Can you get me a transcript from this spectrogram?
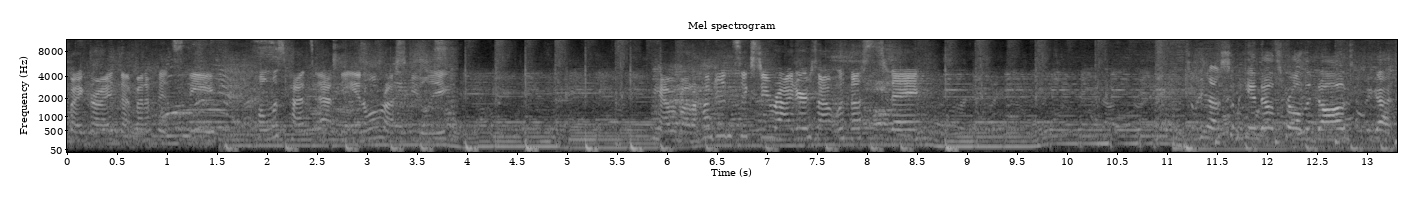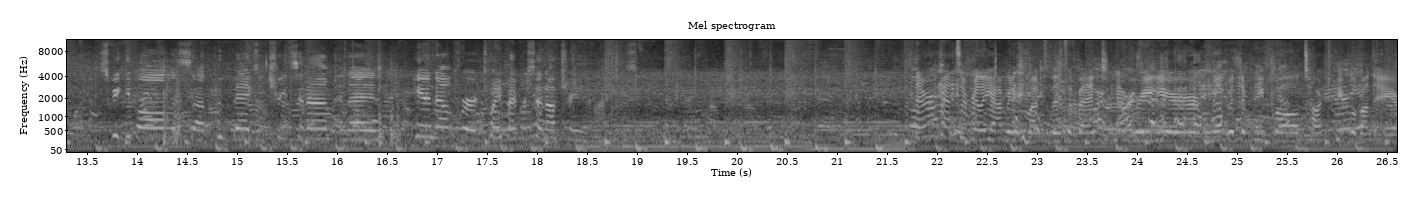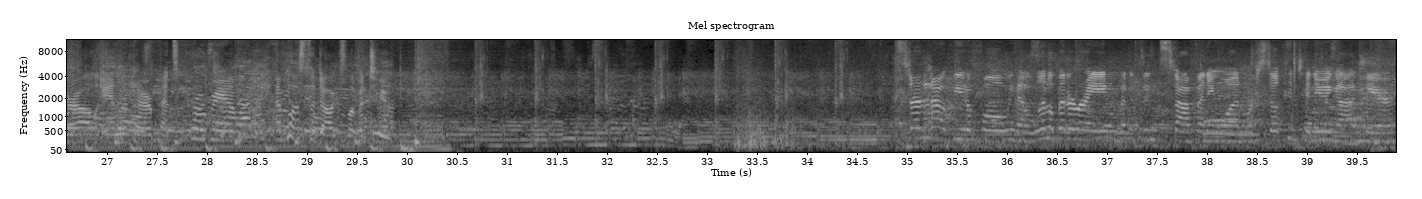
bike ride that benefits the homeless pets at the Animal Rescue League. We have about 160 riders out with us today. So we have some handouts for all the dogs. We got squeaky balls, uh, poop bags with treats in them, and then handout for 25% off training. Come to this event every year, meet with the people, talk to people about the ARL and the Therapets program, and plus the dogs love it too. Started out beautiful. We had a little bit of rain, but it didn't stop anyone. We're still continuing on here.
